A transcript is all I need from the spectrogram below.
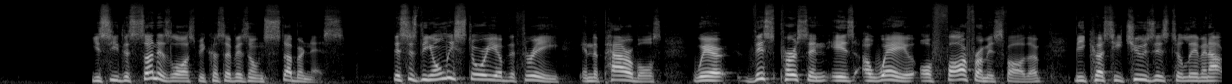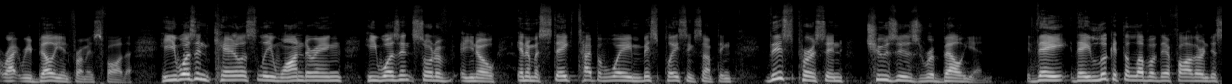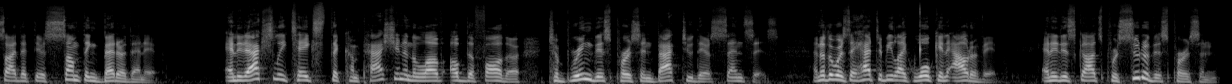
You see, the son is lost because of his own stubbornness. This is the only story of the three in the parables where this person is away or far from his father because he chooses to live in outright rebellion from his father. He wasn't carelessly wandering, he wasn't sort of, you know, in a mistake type of way misplacing something. This person chooses rebellion. They, they look at the love of their father and decide that there's something better than it. And it actually takes the compassion and the love of the Father to bring this person back to their senses. In other words, they had to be like woken out of it. And it is God's pursuit of this person,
